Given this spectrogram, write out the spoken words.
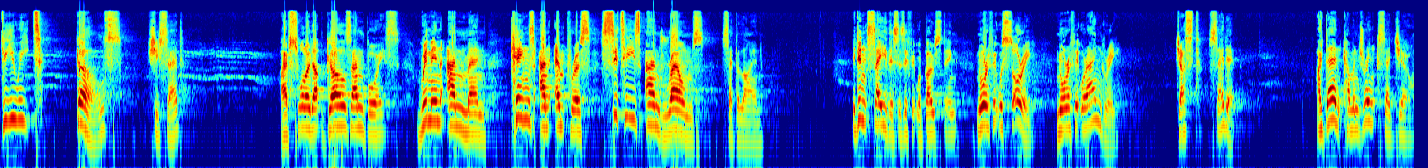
Do you eat girls? she said. I have swallowed up girls and boys, women and men, kings and emperors, cities and realms, said the lion. He didn't say this as if it were boasting, nor if it were sorry, nor if it were angry. Just said it. I daren't come and drink, said Jill.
